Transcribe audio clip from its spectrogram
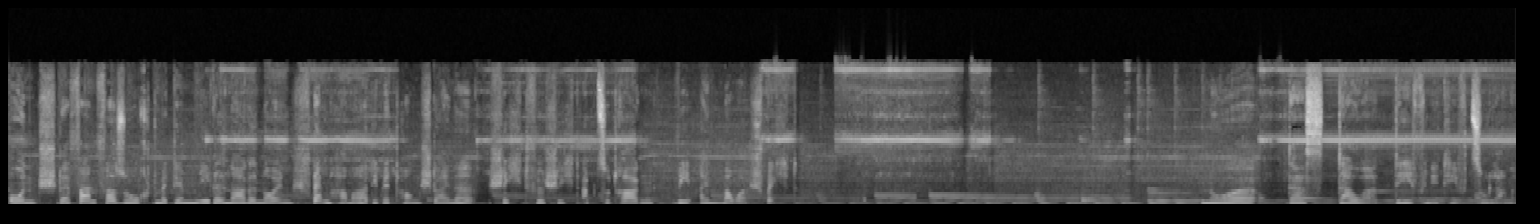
Und Stefan versucht mit dem niegelnagelneuen Stemmhammer die Betonsteine Schicht für Schicht abzutragen, wie ein Mauerspecht. Nur das dauert definitiv zu lange.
